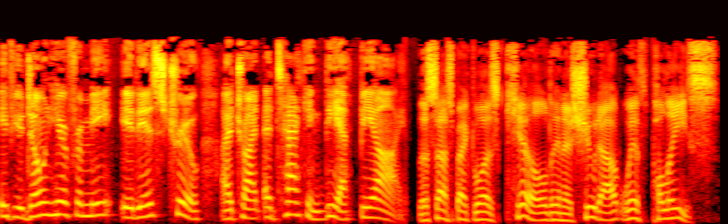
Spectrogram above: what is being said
If you don't hear from me, it is true. I tried attacking the FBI. The suspect was killed in a shootout with police.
